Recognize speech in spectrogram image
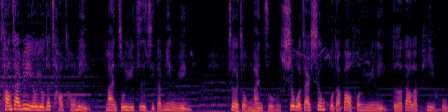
藏在绿油油的草丛里。”满足于自己的命运，这种满足使我在生活的暴风雨里得到了庇护。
